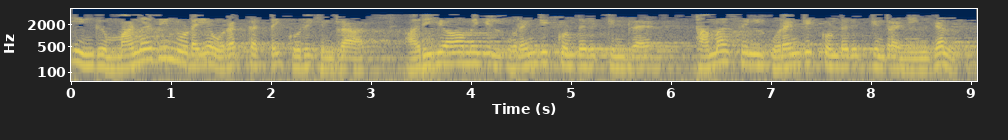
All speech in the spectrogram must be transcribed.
இங்கு மனதினுடைய உறக்கத்தை கூறுகின்றார். அறியாமையில் உறங்கிக் கொண்டிருக்கின்ற தமசில் உறங்கிக் கொண்டிருக்கின்ற நீங்கள்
